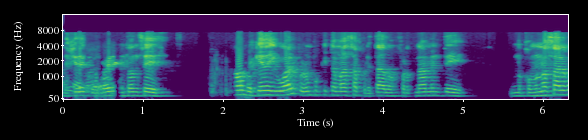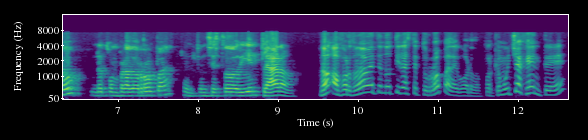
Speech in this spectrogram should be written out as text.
Dejé de correr, entonces no me queda igual, pero un poquito más apretado. Afortunadamente, no, como no salgo, no he comprado ropa, entonces todo bien. claro. No, afortunadamente no tiraste tu ropa de gordo, porque mucha gente,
